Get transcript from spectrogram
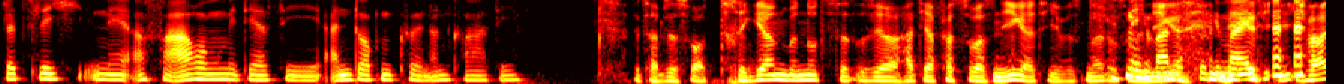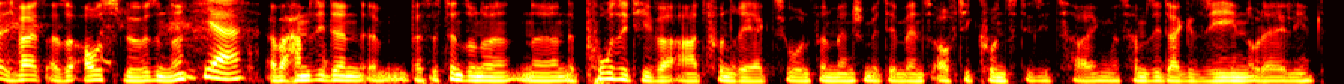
plötzlich eine Erfahrung, mit der sie andocken können quasi. Jetzt haben Sie das Wort Triggern benutzt. Das ist ja, hat ja fast so was Negatives, ne? Das nee, neg so gemeint. ich, weiß, ich weiß, also auslösen, ne? Ja. Aber haben Sie denn, ähm, was ist denn so eine, eine, eine positive Art von Reaktion von Menschen mit Demenz auf die Kunst, die Sie zeigen? Was haben Sie da gesehen oder erlebt?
